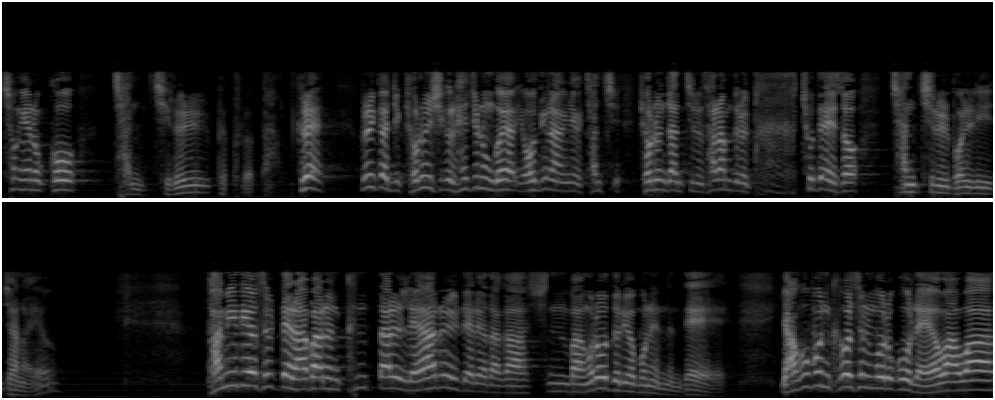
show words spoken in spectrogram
청해놓고 잔치를 베풀었다. 그래. 그러니까 이제 결혼식을 해주는 거야. 어디나 그냥 잔치, 결혼 잔치는 사람들을 다 초대해서 잔치를 벌리잖아요. 밤이 되었을 때 라반은 큰딸 레아를 데려다가 신방으로 들여보냈는데 야곱은 그것을 모르고 레아와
